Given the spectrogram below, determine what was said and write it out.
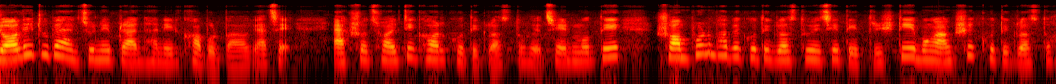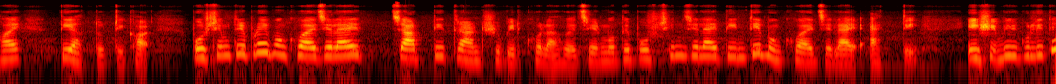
জলে ডুবে একজনের প্রাণহানির খবর পাওয়া গেছে। একশো ছয়টি ঘর ক্ষতিগ্রস্ত হয়েছে। এর মধ্যে সম্পূর্ণভাবে ক্ষতিগ্রস্ত হয়েছে তেত্রিশটি এবং আংশিক ক্ষতিগ্রস্ত হয় তিয়াত্তরটি ঘর। পশ্চিম ত্রিপুরা এবং খোয়াই জেলায় চারটি ত্রাণ শিবির খোলা হয়েছে। এর মধ্যে পশ্চিম জেলায় তিনটি এবং খোয়াই জেলায় একটি। এই শিবিরগুলিতে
